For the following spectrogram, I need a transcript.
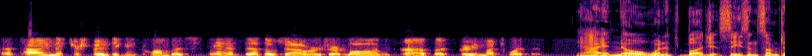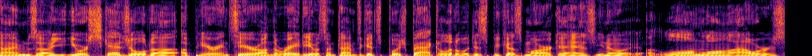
uh, time that you're spending in Columbus, and uh, those hours are long, uh, but very much worth it. Yeah, I know when it's budget season, sometimes uh, your scheduled uh, appearance here on the radio sometimes gets pushed back a little bit just because Mark has, you know, long, long hours.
